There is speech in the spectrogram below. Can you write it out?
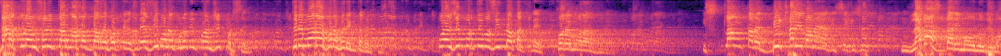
যার কোরআন শরীফ তার মাথার দ্বারে পড়তে গেছে এর জীবনে কোনোদিন কোরআন শরীফ পড়ছে। তিনি মরার পরে ফিরে করতে কোরআন শরীফ পড়তে জিন্দা থাকতে, পরে মরার পরে। ইসলাম তারে বিখারি বানায়া দিছে কিছু লেবাসদারি মৌলবীরা।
